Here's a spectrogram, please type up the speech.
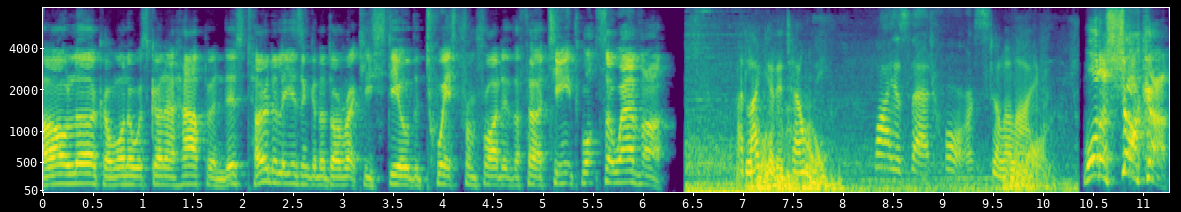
Oh, look, I wonder what's going to happen. This totally isn't going to directly steal the twist from Friday the 13th whatsoever. I'd like you to tell me. Why is that horse Still alive. What a shocker!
